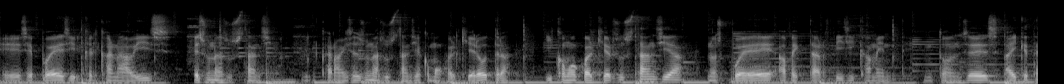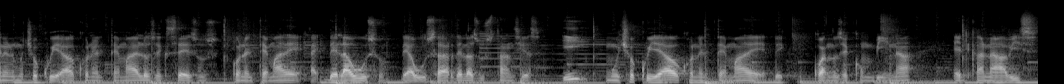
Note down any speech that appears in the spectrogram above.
eh, se puede decir que el cannabis es una sustancia. El cannabis es una sustancia como cualquier otra y como cualquier sustancia nos puede afectar físicamente. Entonces hay que tener mucho cuidado con el tema de los excesos, con el tema de, del abuso, de abusar de las sustancias y mucho cuidado con el tema de, de cuando se combina el cannabis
